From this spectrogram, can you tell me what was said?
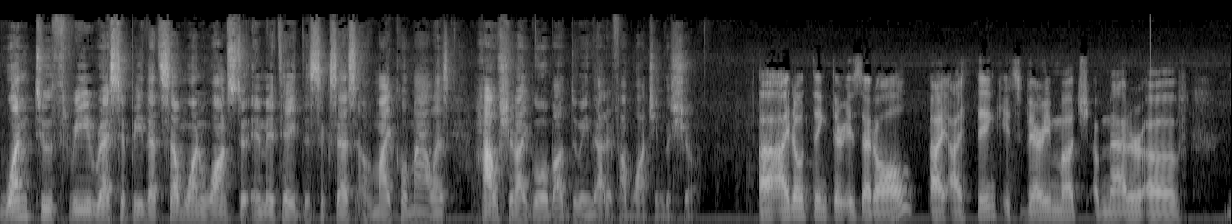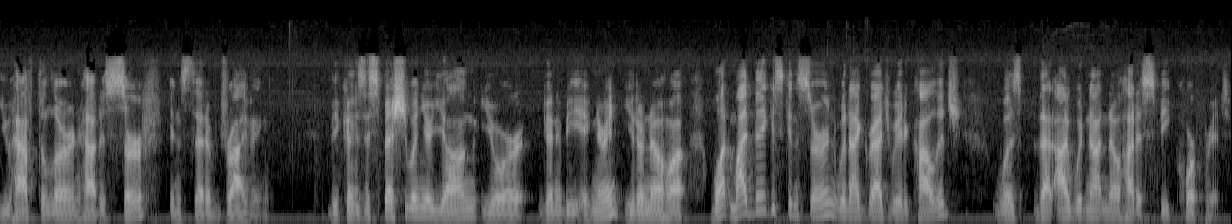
one, two, three recipe that someone wants to imitate the success of Michael Malice, how should I go about doing that if I'm watching the show? Uh, I don't think there is at all. I, I think it's very much a matter of you have to learn how to surf instead of driving because especially when you're young you're going to be ignorant you don't know how what my biggest concern when i graduated college was that i would not know how to speak corporate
